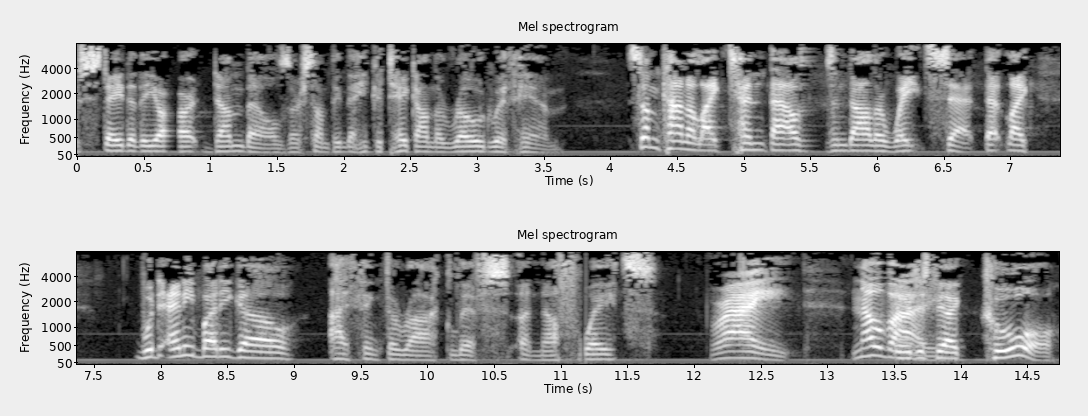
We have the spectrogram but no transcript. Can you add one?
state of the art dumbbells or something that he could take on the road with him, some kind of like ten thousand dollar weight set that like would anybody go? I think the Rock lifts enough weights. right. Nobody. would just be like, cool.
